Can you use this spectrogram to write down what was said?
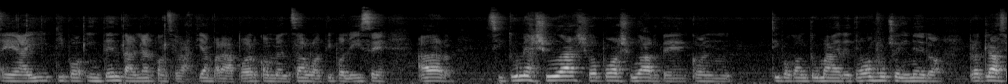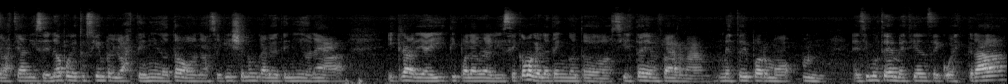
eh, ahí tipo intenta hablar con Sebastián para poder convencerlo, tipo le dice, a ver, si tú me ayudas, yo puedo ayudarte con tipo con tu madre, tenemos mucho dinero. Pero claro, Sebastián dice, no, porque tú siempre lo has tenido todo, no sé que yo nunca lo he tenido nada. Y claro, y ahí tipo Laura le dice, ¿cómo que lo tengo todo? Si estoy enferma, me estoy por... Mo mm. Encima ustedes me tienen secuestrada.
